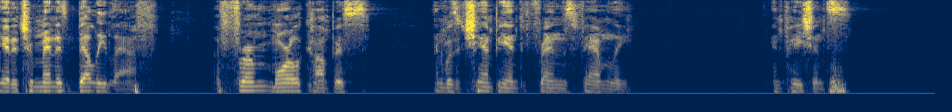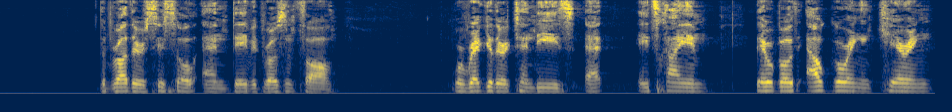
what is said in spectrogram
He had a tremendous belly laugh, a firm moral compass, and was a champion to friends, family, and patients. The brothers Cecil and David Rosenthal were regular attendees at Eitz Chaim they were both outgoing and caring.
